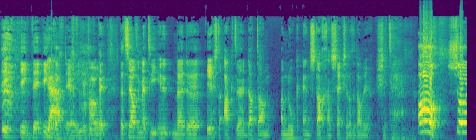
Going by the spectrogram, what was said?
ik, ik, denk, ik dacht echt, nee, het- hou- dat- datzelfde met, die in het, met de eerste acte, dat dan Anouk en Stag gaan seksen, dat er dan weer je t'aime. Oh, zo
